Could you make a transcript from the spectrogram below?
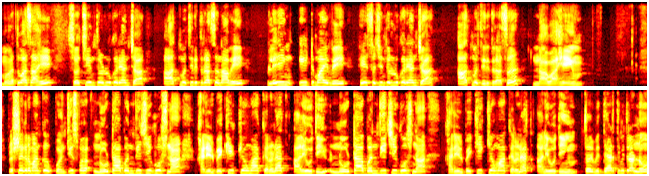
महत्त्वाचा आहे सचिन तेंडुलकर यांच्या आत्मचरित्राचं नाव आहे प्लेईंग इट माय वे हे सचिन तेंडुलकर यांच्या आत्मचरित्राचं नाव आहे. प्रश्न क्रमांक पंचवीस नोटाबंदीची घोषणा खालीलपैकी केव्हा करण्यात आली होती? नोटाबंदीची घोषणा खालीलपैकी केव्हा करण्यात आली होती? तर विद्यार्थी मित्रांनो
